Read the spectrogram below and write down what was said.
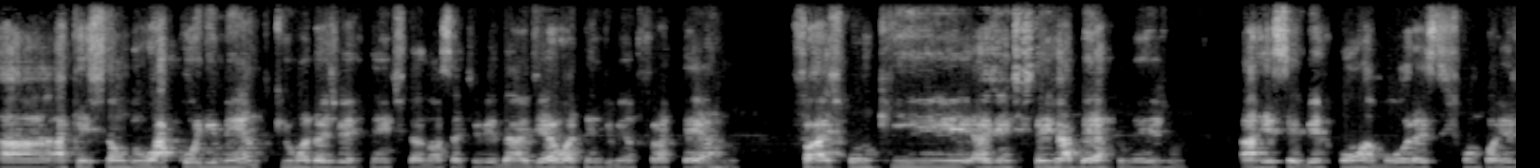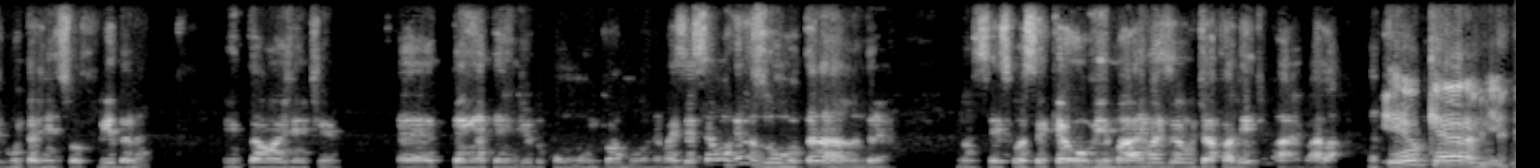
a, a questão do acolhimento, que uma das vertentes da nossa atividade é o atendimento fraterno, faz com que a gente esteja aberto mesmo a receber com amor esses companheiros, muita gente sofrida, né? Então a gente é, tem atendido com muito amor. Né? Mas esse é um resumo, tá, André? Não sei se você quer ouvir mais, mas eu já falei demais. Vai lá. Eu quero, amigo.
